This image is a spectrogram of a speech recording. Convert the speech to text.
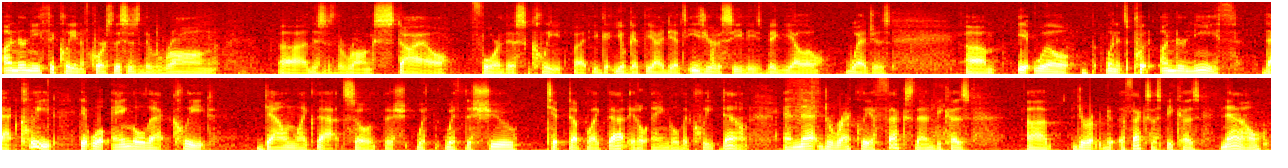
underneath the cleat. And of course, this is the wrong, uh, this is the wrong style for this cleat, but you get, you'll get the idea. It's easier to see these big yellow wedges. Um, it will, when it's put underneath that cleat, it will angle that cleat down like that. So the with, with the shoe tipped up like that, it'll angle the cleat down. And that directly affects then because, uh, affects us because now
